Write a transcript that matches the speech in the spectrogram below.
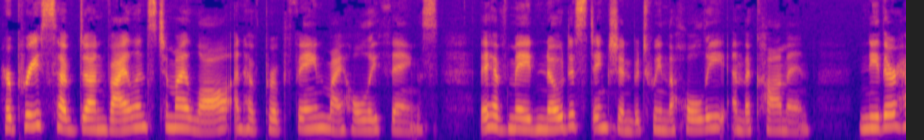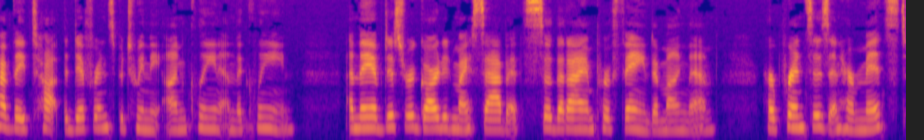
Her priests have done violence to my law and have profaned my holy things. They have made no distinction between the holy and the common, neither have they taught the difference between the unclean and the clean. And they have disregarded my Sabbaths, so that I am profaned among them. Her princes in her midst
